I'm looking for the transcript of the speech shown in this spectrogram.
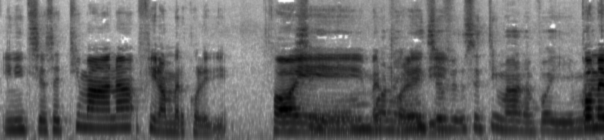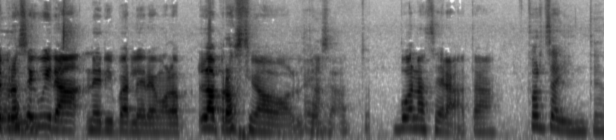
inizio settimana fino a mercoledì. Poi sì, mercoledì. inizio settimana, poi... Come mercoledì. proseguirà ne riparleremo la, la prossima volta. Esatto. Buona serata. Forza Inter.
